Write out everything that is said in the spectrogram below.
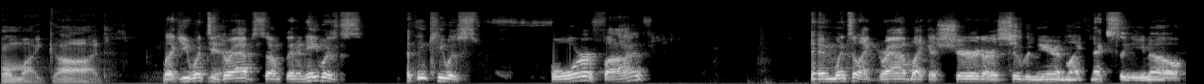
Oh my god! Like you went to grab something, and he was, I think he was four or five, and went to like grab like a shirt or a souvenir, and like next thing you know,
